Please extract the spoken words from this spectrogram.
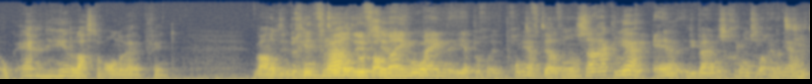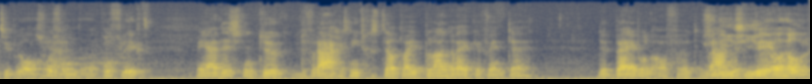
ook echt een heel lastig onderwerp vind. Want, Want in het begin vertelde je van mijn, voor- mijn, je begon, te vertellen van een zakelijk Ja, en die Bijbelse grondslag. En dat is natuurlijk wel een soort van eh, conflict. Ja, dit is natuurlijk, de vraag is niet gesteld wat je het belangrijker vindt, hè? De Bijbel of het Maar die is hier deel. wel helder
